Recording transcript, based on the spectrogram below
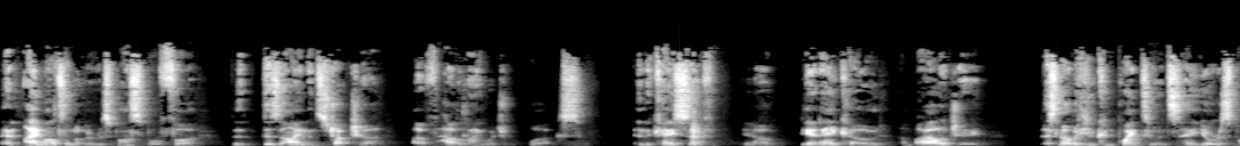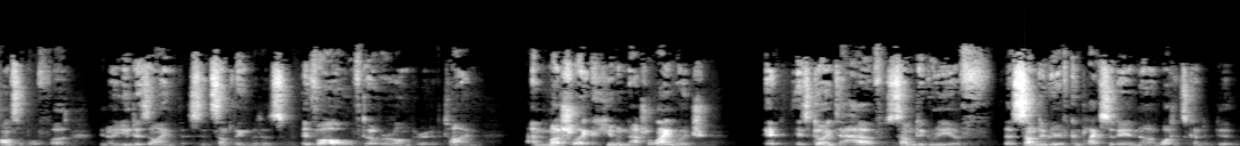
then I'm ultimately responsible for the design and structure of how the language works. In the case of, you know, DNA code and biology, there's nobody you can point to and say you're responsible for, you know, you designed this. It's something that has evolved over a long period of time. And much like human natural language, it is going to have some degree of there's some degree of complexity in knowing what it's going to do.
